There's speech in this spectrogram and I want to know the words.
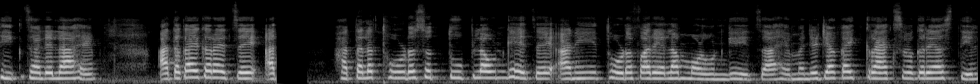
थिक झालेलं आहे. आता काय करायचं आहे हाताला थोडंसं तूप लावून घ्यायचं आहे आणि थोडंफार याला मळून घ्यायचं आहे. म्हणजे ज्या काही क्रॅक्स वगैरे असतील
